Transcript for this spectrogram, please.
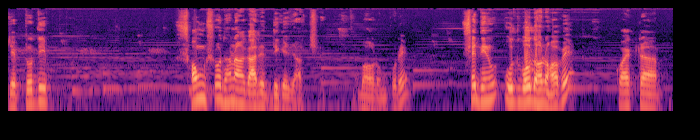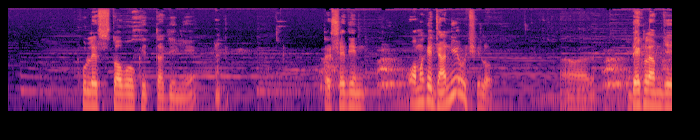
যে প্রদীপ সংশোধনাগারের দিকে যাচ্ছে বহরমপুরে। সেদিন উদ্বোধন হবে কয়েকটা ফুলের স্তবক ইত্যাদি নিয়ে। তা সেদিন আমাকে জানিয়েও ছিল, আর দেখলাম যে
